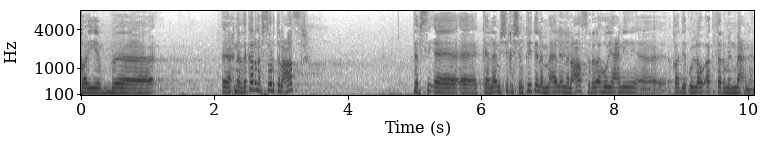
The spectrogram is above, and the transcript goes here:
طيب آه، إحنا ذكرنا في سورة العصر تفسير كلام الشيخ الشنقيطي لما قال إن العصر له يعني آه، قد يكون له أكثر من معنى.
